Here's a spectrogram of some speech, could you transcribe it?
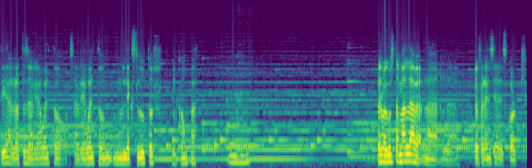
Sí, al rato se habría vuelto, se habría vuelto un, Lex Luthor, el compa. Pero me gusta más la, la, la referencia de Scorpio,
